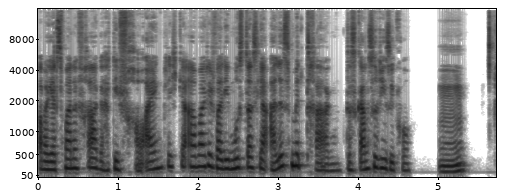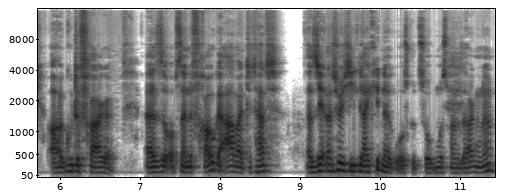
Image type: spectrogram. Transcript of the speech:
Aber jetzt mal eine Frage. Hat die Frau eigentlich gearbeitet? Weil die muss das ja alles mittragen, das ganze Risiko. Mhm. Oh, gute Frage. Also, ob seine Frau gearbeitet hat. Also, sie hat natürlich die drei Kinder großgezogen, muss man sagen, ne?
